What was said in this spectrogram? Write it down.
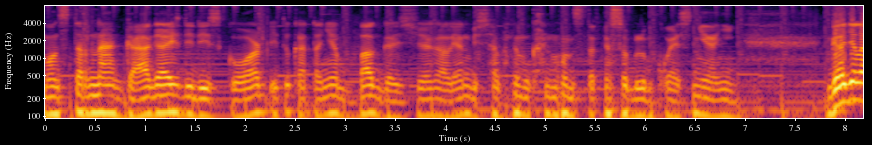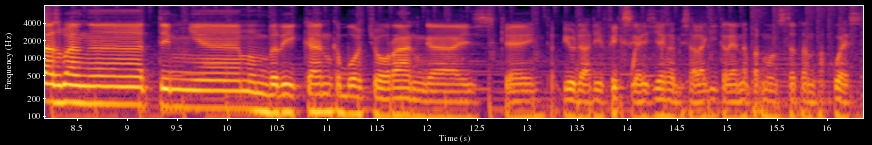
monster naga guys di discord. Itu katanya bug guys ya kalian bisa menemukan monsternya sebelum questnya nih Gak jelas banget timnya memberikan kebocoran guys. Oke okay. tapi udah di fix guys ya. Nggak bisa lagi kalian dapat monster tanpa quest.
